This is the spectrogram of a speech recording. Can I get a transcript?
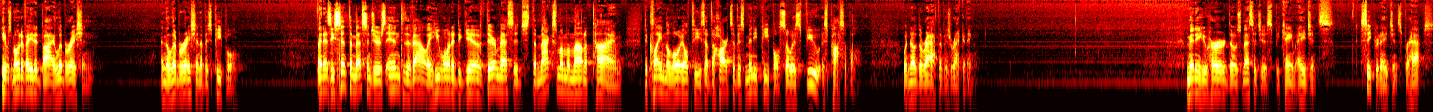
He was motivated by liberation and the liberation of his people and as he sent the messengers into the valley, he wanted to give their message the maximum amount of time to claim the loyalties of the hearts of as many people so as few as possible would know the wrath of his reckoning. Many who heard those messages became agents, secret agents perhaps,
